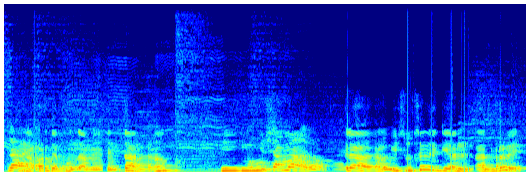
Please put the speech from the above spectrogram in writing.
Claro. una parte fundamental, ¿no? Y, Como un llamado. Claro, y sucede que al, al revés,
